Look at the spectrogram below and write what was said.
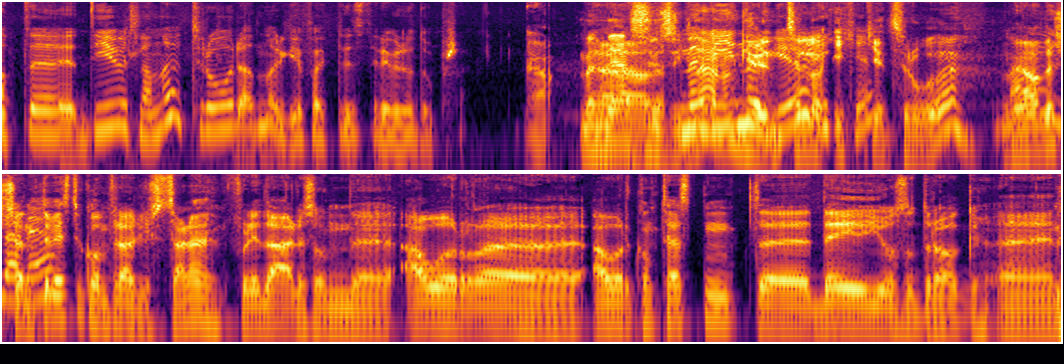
At eh, de i utlandet tror at Norge faktisk driver og doper seg. Ja. Men jeg syns ikke det er noen grunn til å ikke. ikke tro det. Nei, jeg det skjønt det, hvis det kom fra russerne, Fordi da er det sånn eh, Our, uh, our contestant, uh, they use a drug. And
